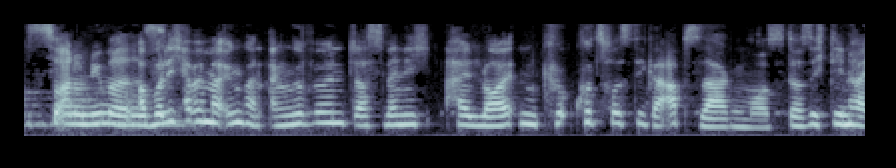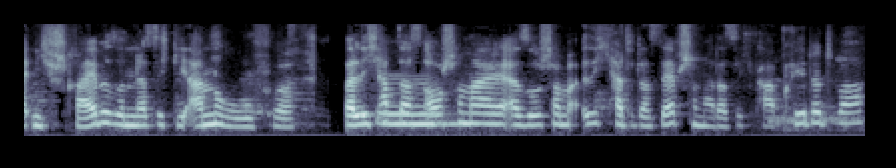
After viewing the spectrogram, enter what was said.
dass es so anonymer ist. Obwohl ich habe mal irgendwann angewöhnt, dass wenn ich halt Leuten ku- kurzfristiger absagen muss, dass ich denen halt nicht schreibe, sondern dass ich die anrufe. Weil ich habe das Mhm. auch schon mal, also schon mal, ich hatte das selbst schon mal, dass ich verabredet war,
